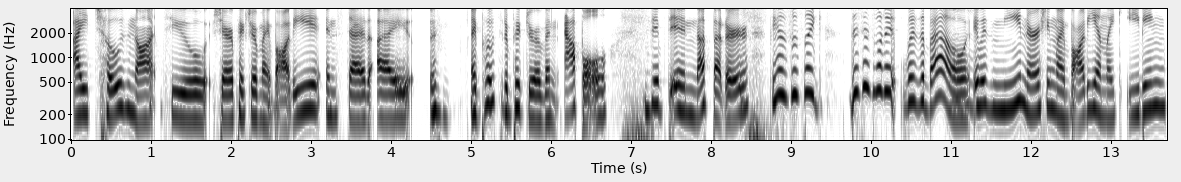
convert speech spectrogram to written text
I chose not to share a picture of my body. Instead, I I posted a picture of an apple dipped in nut butter because it's like this is what it was about. Mm-hmm. It was me nourishing my body and like eating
